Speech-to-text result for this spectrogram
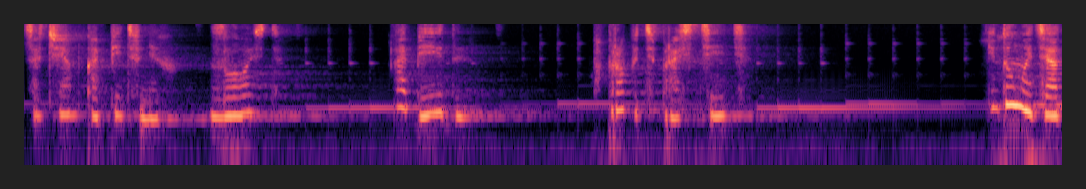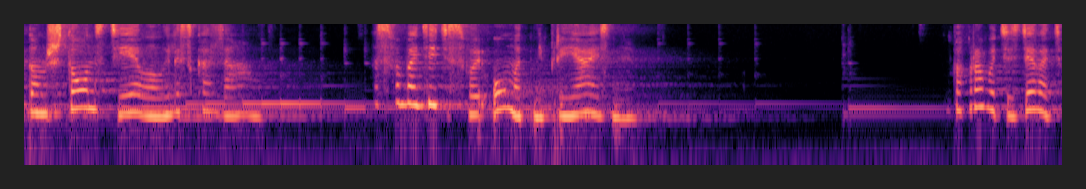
Зачем копить в них злость, обиды? Попробуйте простить. Не думайте о том, что он сделал или сказал. Освободите свой ум от неприязни. Попробуйте сделать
